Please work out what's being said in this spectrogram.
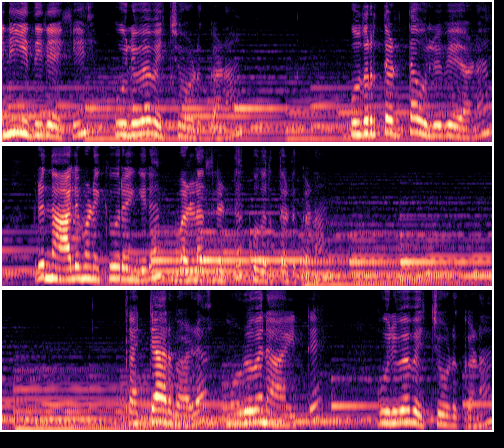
ഇനി ഇതിലേക്ക് ഉലുവ വെച്ചു കൊടുക്കണം. കുതിർത്തെടുത്ത ഉലുവയാണ് ഒരു നാല് മണിക്കൂറെങ്കിലും വെള്ളത്തിലിട്ട് കുതിർത്തെടുക്കണം. കറ്റാർ വാഴ മുഴുവനായിട്ട് ഉരുവ വെച്ചു കൊടുക്കണം.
